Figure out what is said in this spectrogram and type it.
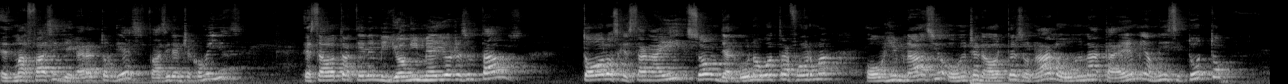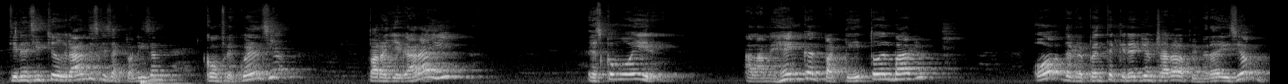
Es más fácil llegar al top 10, fácil entre comillas. Esta otra tiene millón y medio de resultados. Todos los que están ahí son de alguna u otra forma o un gimnasio o un entrenador personal o una academia, un instituto. Tienen sitios grandes que se actualizan con frecuencia. Para llegar ahí es como ir a la mejenga, el partidito del barrio, o de repente querer yo entrar a la primera división,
